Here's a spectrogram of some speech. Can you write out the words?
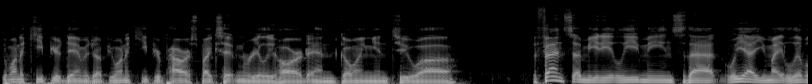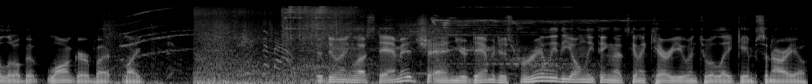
you want to keep your damage up. You want to keep your power spikes hitting really hard and going into uh defense immediately means that well yeah, you might live a little bit longer, but like you're doing less damage and your damage is really the only thing that's going to carry you into a late game scenario.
